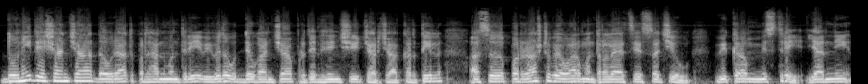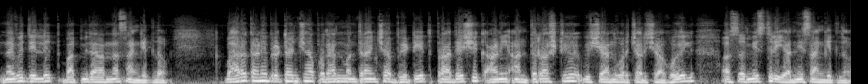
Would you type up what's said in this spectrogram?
दोन्ही देशांच्या दौऱ्यात प्रधानमंत्री विविध उद्योगांच्या प्रतिनिधींशी चर्चा करतील असं परराष्ट्र व्यवहार मंत्रालयाचे सचिव विक्रम मिस्त्री यांनी नवी दिल्लीत बातमीदारांना सांगितलं. भारत आणि ब्रिटनच्या प्रधानमंत्र्यांच्या भेटीत प्रादेशिक आणि आंतरराष्ट्रीय विषयांवर चर्चा होईल असं मिस्त्री यांनी सांगितलं.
